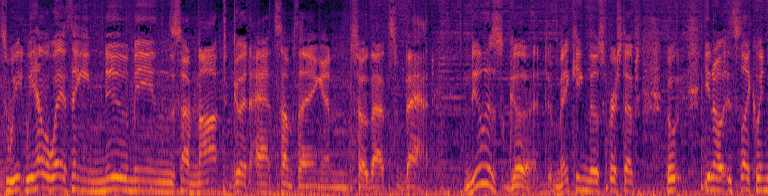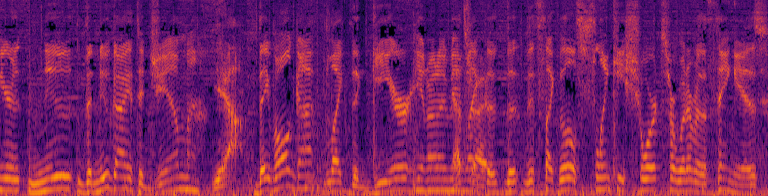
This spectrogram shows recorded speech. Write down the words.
So we, we have a way of thinking new means I'm not good at something, and so that's bad. New is good. Making those first steps, but you know, it's like when you're new, the new guy at the gym. Yeah. They've all got like the gear, you know what I mean? That's like right. the, the it's like little slinky shorts or whatever the thing is,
